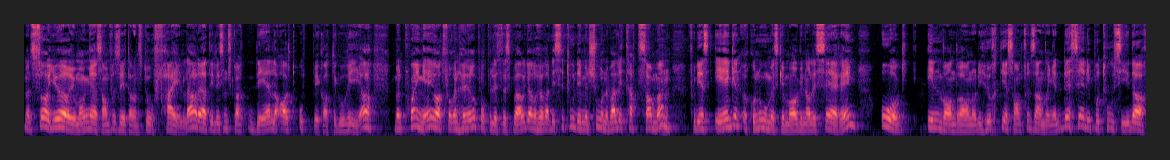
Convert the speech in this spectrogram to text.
Men så gjør jo mange samfunnsvitere en stor feil der, det at de liksom skal dele alt opp i kategorier. Men poenget er jo at for en høyrepopulistisk velger hører disse to dimensjonene veldig tett sammen. For deres egen økonomiske marginalisering og innvandrerne og de hurtige samfunnsendringene, det ser de på to sider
